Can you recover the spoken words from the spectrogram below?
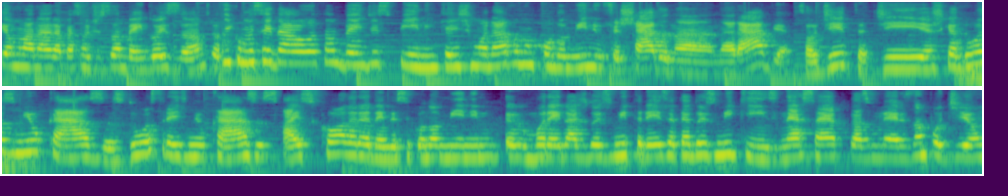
ficamos lá na Arábia Saudita também dois anos. E comecei a dar aula também de spinning, que a gente morava num condomínio fechado na, na Arábia Saudita, de acho que é duas mil casas, duas, três mil casas. A escola era dentro desse condomínio. Eu morei lá de 2013 até 2015. Nessa época, as mulheres não podiam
